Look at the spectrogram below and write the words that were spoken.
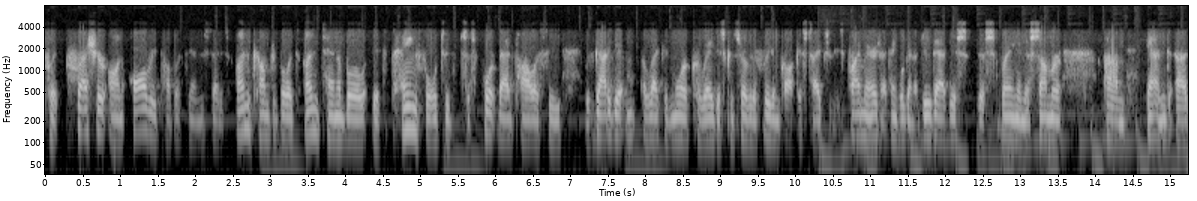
put pressure on all Republicans that it's uncomfortable, it's untenable, it's painful to, to support bad policy. We've got to get elected more courageous conservative freedom caucus types in these primaries. I think we're going to do that this, this spring and this summer. Um, and uh,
